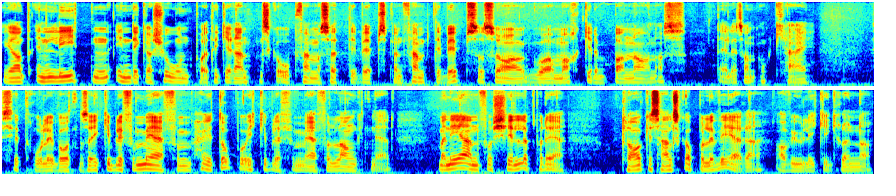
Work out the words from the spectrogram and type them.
En liten indikasjon på at ikke renten skal opp 75 bips, men 50 bips, og så går markedet bananas. Det er litt sånn ok, sitt rolig i båten. Så ikke bli for med for høyt opp, og ikke bli for med for langt ned. Men igjen, for å skille på det, klarer ikke selskapet å levere av ulike grunner.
